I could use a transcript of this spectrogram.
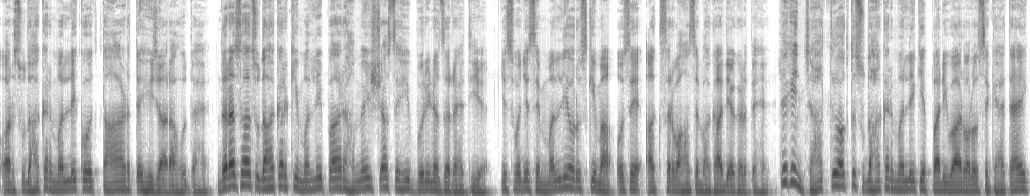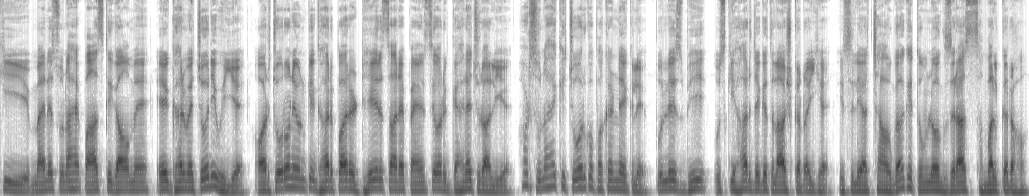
और सुधाकर मल्ली को ताड़ते ही जा रहा होता है। दरअसल सुधाकर की मल्ली पर हमेशा से ही बुरी नज़र रहती है। इस वजह से मल्ली और उसकी माँ उसे अक्सर वहाँ से भगा दिया करते हैं। लेकिन जाते वक्त सुधाकर मल्ली के परिवार वालों से कहता है कि, मैंने सुना है पास के गाँव में एक घर में चोरी हुई है और चोरों ने उनके घर पर ढेर सारे पैसे और गहने चुरा लिए और सुना है की चोर को पकड़ने के लिए पुलिस भी उसकी हर जगह तलाश कर रही है। इसलिए अच्छा होगा की तुम लोग जरा संभल कर रहो।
